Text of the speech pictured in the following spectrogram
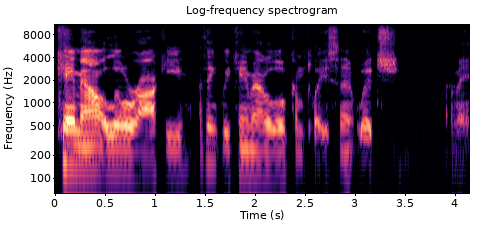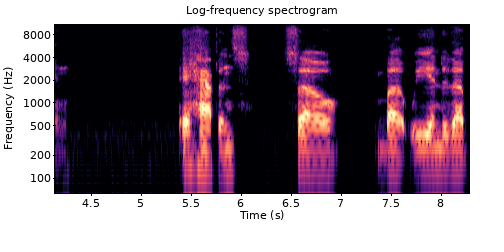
came out a little rocky. I think we came out a little complacent, which, I mean, it happens. So, but we ended up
